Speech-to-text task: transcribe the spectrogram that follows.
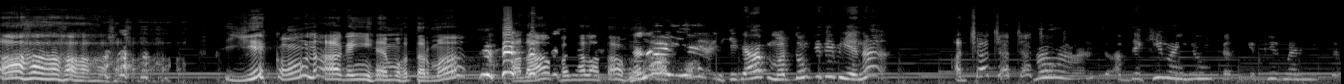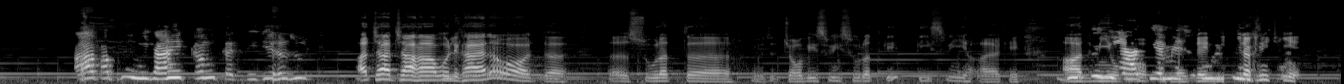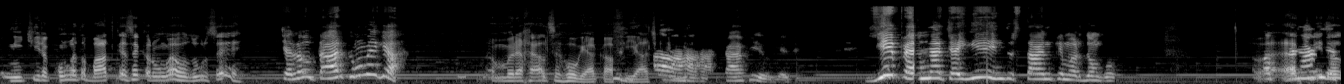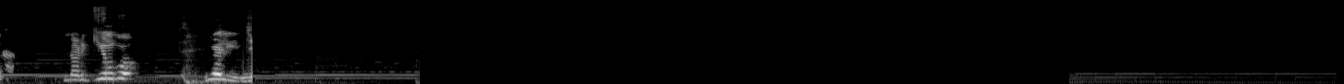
आहा ये कौन आ गई है मोहतरमा आदाब बजा लाता हूँ ना ये हिजाब मर्दों के लिए भी है ना अच्छा अच्छा अच्छा। हाँ तो अब देखिए मैं यूँ करके फिर मैं आप अपनी निगाहें कम कर लीजिए हजूर अच्छा अच्छा हाँ वो लिखा है ना वो सूरत चौबीसवीं सूरत की तीसवीं के की। रखनी चाहिए नीची रखूँगा तो बात कैसे करूँगा हुजूर से चलो उतार दूँ मैं क्या? मेरे ख्याल से हो गया काफ़ी आज। हाँ हाँ हाँ काफ़ी हो गया थे ये पहनना चाहिए हिंदुस्तान के मर्दों को। तो लड़कियों को। ये लीजिए।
